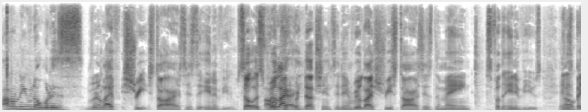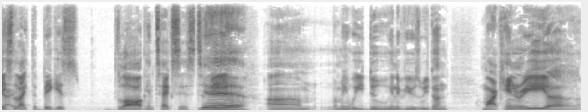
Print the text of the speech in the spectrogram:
I don't even know what is. Real Life Street Stars is the interview. So it's Real Life Productions, and then Real Life Street Stars is the main it's for the interviews, and it's Okay. basically like the biggest vlog in Texas to Yeah. me. Um, I mean, we do interviews. We've done Mark Henry, uh,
